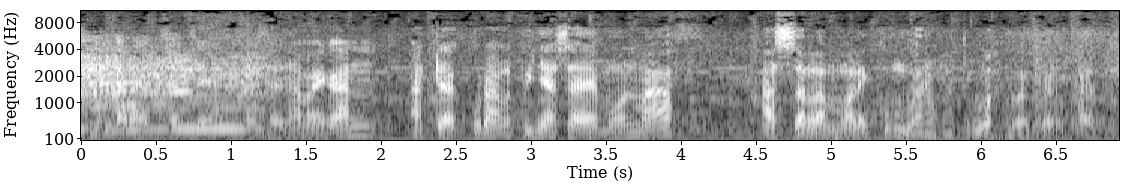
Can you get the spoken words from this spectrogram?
Sementara itu saja yang bisa saya sampaikan. Ada kurang lebihnya saya mohon maaf. Assalamualaikum warahmatullahi wabarakatuh.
